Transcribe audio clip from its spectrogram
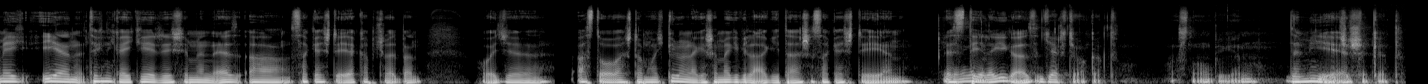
Még ilyen technikai kérdésem lenne ez a szakestéje kapcsolatban, hogy azt olvastam, hogy különleges a megvilágítás a szakestélyen. Ez Igen, tényleg igaz? Gyertyakat használunk, igen. De miért? Gyertyeseket.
